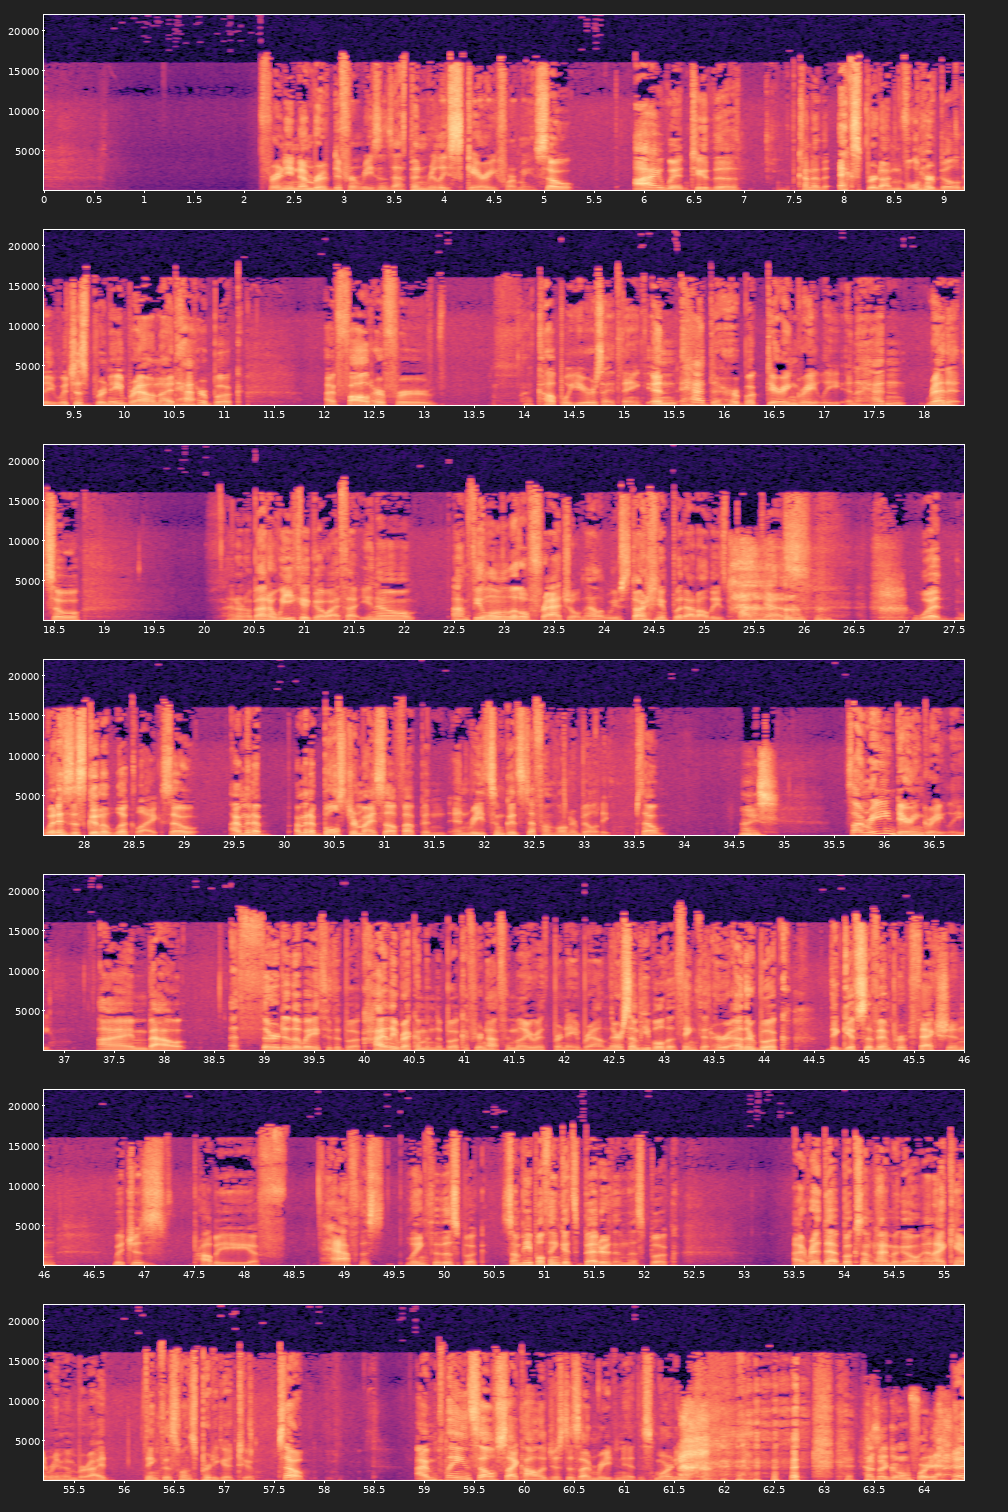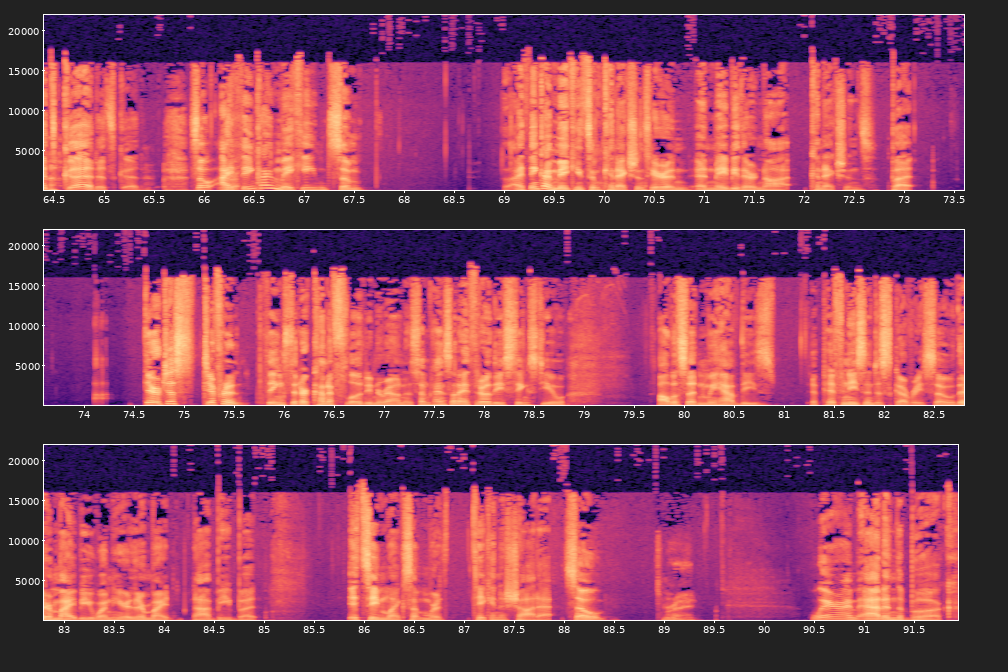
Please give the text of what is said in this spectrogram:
for any number of different reasons that's been really scary for me. So I went to the kind of the expert on vulnerability, which is Brene Brown. I'd had her book. I followed her for a couple years, I think, and had her book Daring Greatly, and I hadn't read it. So I don't know. About a week ago, I thought, you know, I'm feeling a little fragile now that we're starting to put out all these podcasts. what what is this going to look like? So I'm gonna I'm gonna bolster myself up and and read some good stuff on vulnerability. So Nice. so I'm reading Daring Greatly. I'm about a third of the way through the book. Highly recommend the book if you're not familiar with Brene Brown. There are some people that think that her other book, The Gifts of Imperfection, which is probably a f- half the length of this book, some people think it's better than this book. I read that book some time ago and I can't remember. I think this one's pretty good too. So, I'm playing self psychologist as I'm reading it this morning. How's that going for you? it's good. It's good. So I think I'm making some. I think I'm making some connections here, and and maybe they're not connections, but they're just different things that are kind of floating around. And sometimes when I throw these things to you, all of a sudden we have these epiphanies and discoveries. So there might be one here, there might not be, but it seemed like something worth taking a shot at. So right. where I'm at in the book,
